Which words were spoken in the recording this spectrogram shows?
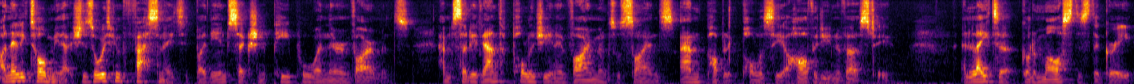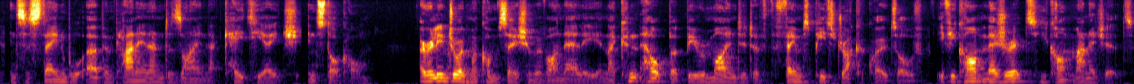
Anneli told me that she's always been fascinated by the intersection of people and their environments, having studied anthropology and environmental science and public policy at Harvard University, and later got a master's degree in sustainable urban planning and design at KTH in Stockholm. I really enjoyed my conversation with Anneli, and I couldn't help but be reminded of the famous Peter Drucker quote of, if you can't measure it, you can't manage it.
